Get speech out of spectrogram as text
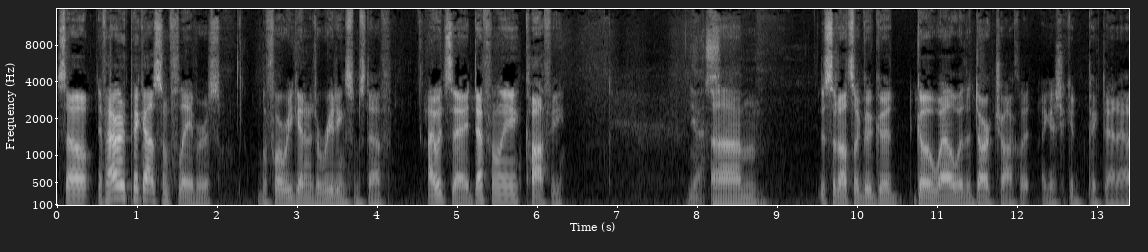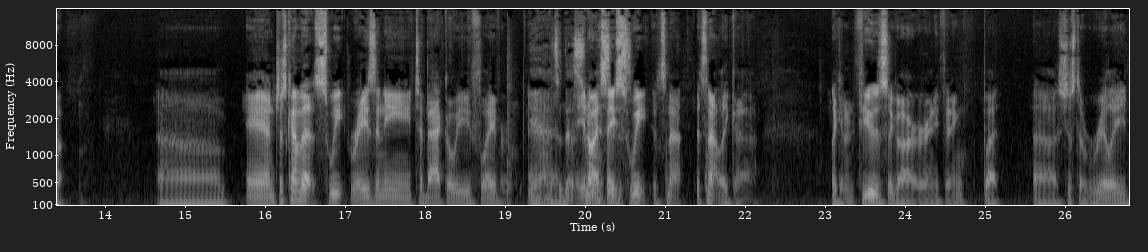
So, if I were to pick out some flavors before we get into reading some stuff, I would say definitely coffee. Yes. Um, this would also good good go well with a dark chocolate. I guess you could pick that out. Um, and just kind of that sweet raisiny tobacco-y flavor. Yeah, that's what And, that You know, I say is. sweet. It's not. It's not like a like an infused cigar or anything, but uh, it's just a really,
